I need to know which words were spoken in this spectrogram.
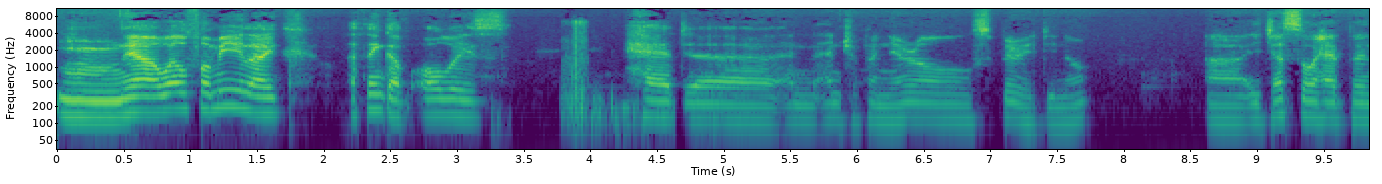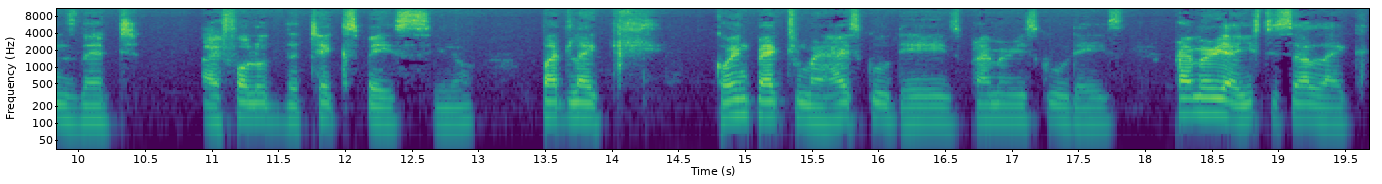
Mm, yeah, well, for me, like I think I've always had uh, an entrepreneurial spirit. You know, uh, it just so happens that I followed the tech space. You know, but like going back to my high school days, primary school days. Primary, I used to sell like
